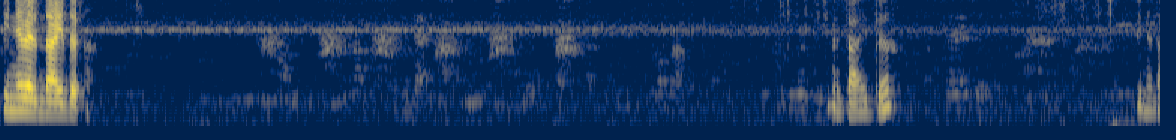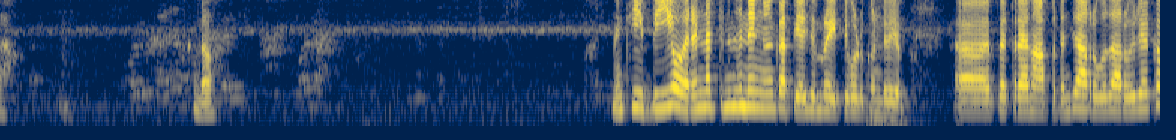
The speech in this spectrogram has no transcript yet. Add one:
പിന്നെ വരുന്നതാ ഇത്. ഇതാ ഇത്. പിന്നെ ഇതാ കണ്ടോ? നിങ്ങൾക്ക് ഇത് ഈ ഒരെണ്ണത്തിന് തന്നെ നിങ്ങൾക്ക് അത്യാവശ്യം റേറ്റ് കൊടുക്കേണ്ടി വരും. ഇപ്പോൾ എത്ര നാൽപ്പത്തഞ്ച് അറുപത് അറുപത് രൂപയൊക്കെ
